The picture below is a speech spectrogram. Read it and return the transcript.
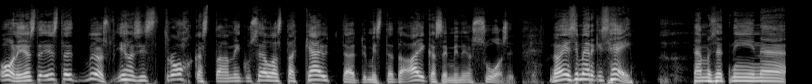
On, ja sitten, ja sitten myös ihan siis rohkaistaan niinku sellaista käyttäytymistä, jota aikaisemmin ei ole suosittu. No esimerkiksi hei, tämmöiset niin äh,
